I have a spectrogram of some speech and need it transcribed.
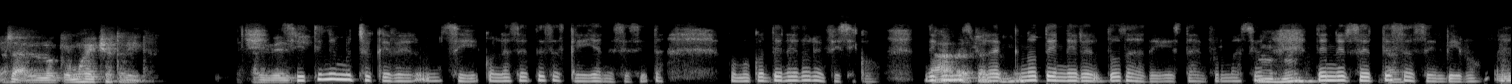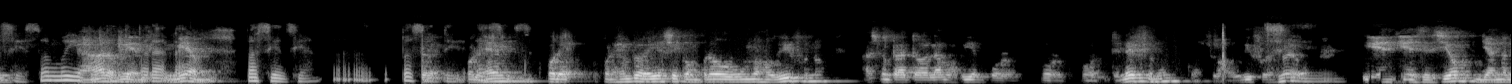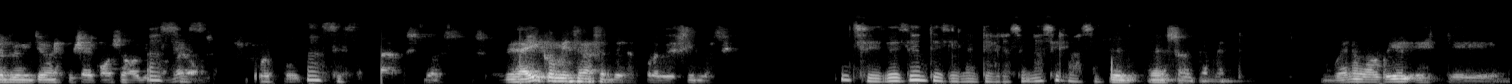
O sea, lo que hemos hecho hasta ahorita. Sí, tiene mucho que ver, mm, sí, con las certezas que ella necesita como contenedor en físico. Digamos, para no tener duda de esta información, tener certezas en vivo. Sí. Así es, son muy Claro, importantes para la paciencia, ah, paciente. por, ejemplo, es. por, e- por ejemplo, ella se compró unos audífonos. Hace un rato hablamos bien por, por, por teléfono con sus audífonos nuevos. Y en, y en sesión ya no le permitieron escuchar con esos audífonos Así nuevos. Así es. desde ahí comienzan las certezas, por decirlo así. Sí, desde antes de la integración, así lo hacen. Sí, exactamente. Bueno, Gabriel, este,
